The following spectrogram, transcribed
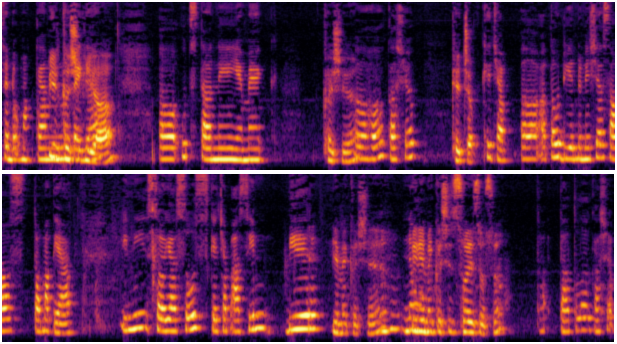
sendok makan Bir kaşık mentega, yağ, uh, üç tane yemek. Kaşığı, uh, kaşık. Ketçap. kecap uh, atau di Indonesia saus tomat ya. Ini soya sos, kecap asin, bir Yemek kaşığı, no. bir yemek kaşığı soya sosu, ta- tatlı kaşık,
